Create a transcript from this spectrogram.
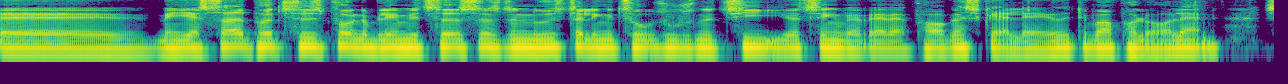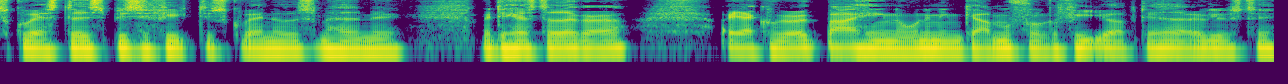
Øh, men jeg sad på et tidspunkt og blev inviteret til sådan en udstilling i 2010, og tænkte, hvad, hvad, hvad pokker skal jeg lave? Det var på Lolland. Det skulle være sted specifikt. Det skulle være noget, som havde med, med det her sted at gøre. Og jeg kunne jo ikke bare hænge nogle af mine gamle fotografier op. Det havde jeg jo ikke lyst til.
